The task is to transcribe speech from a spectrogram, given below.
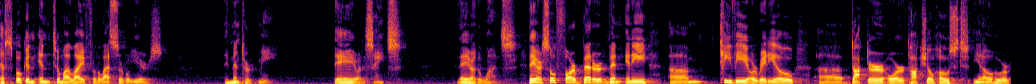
have spoken into my life for the last several years. They mentor me. They are the saints. They are the ones. They are so far better than any um, TV or radio uh, doctor or talk show host, you know, who are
